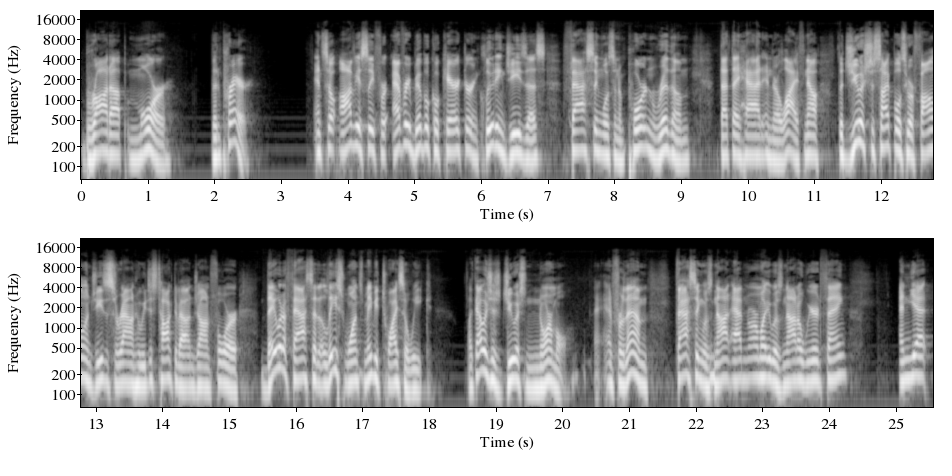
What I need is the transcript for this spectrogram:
brought up more than prayer. And so, obviously, for every biblical character, including Jesus, fasting was an important rhythm that they had in their life. Now, the Jewish disciples who are following Jesus around, who we just talked about in John 4, they would have fasted at least once, maybe twice a week. Like that was just Jewish normal And for them, fasting was not abnormal, it was not a weird thing. And yet,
